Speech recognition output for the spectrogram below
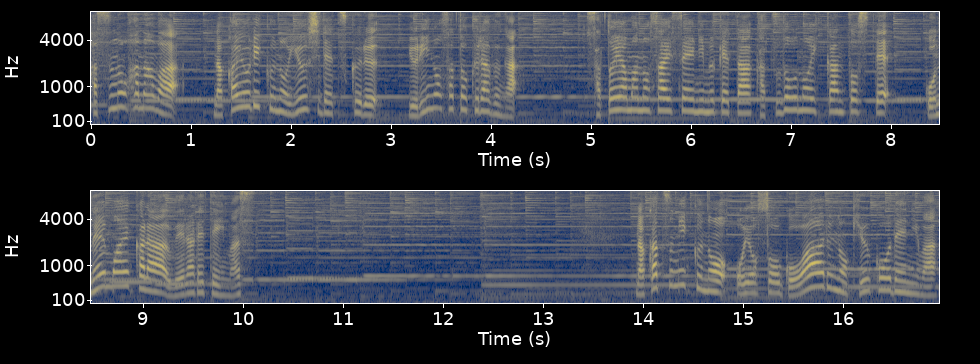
蓮の花は中寄区の有志で作るゆりの里クラブが里山の再生に向けた活動の一環として5年前から植えられています。中積区のおよそ5アールの休耕田には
